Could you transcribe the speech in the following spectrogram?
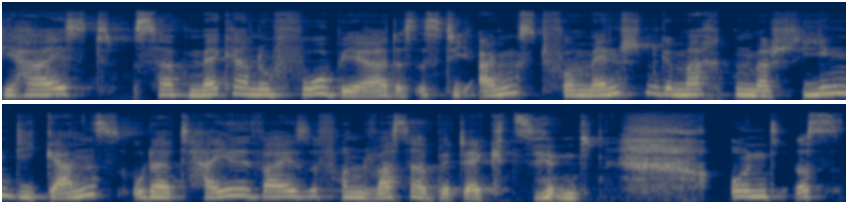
die heißt Submechanophobia. Das ist die Angst vor menschengemachten Maschinen, die ganz oder teilweise von Wasser bedeckt sind. Und das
